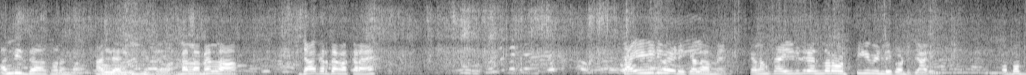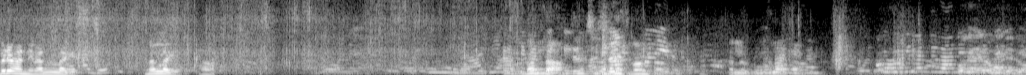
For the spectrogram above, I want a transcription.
ಅಲ್ಲಿದ್ದ ಸುರಂಗ ಅಲ್ಲಿ ಅಲ್ಲಿ ಮೆಲ್ಲ ಮೆಲ್ಲ ಜಾಗ್ರತೆ ಮಕ್ಕಳೇ ಕೈ ಹಿಡಿಬೇಡಿ ಕೆಲವೊಮ್ಮೆ ಕೆಲವೊಮ್ಮೆ ಕೈ ಹಿಡಿದ್ರೆ ಎಲ್ಲರೂ ಒಟ್ಟಿಗೆ ಬೀಳ್ಲಿಕೊಂಡು ಜಾರಿ ಒಬ್ಬೊಬ್ಬರೇ ಬನ್ನಿ ಮೆಲ್ಲಗೆ ಮೆಲ್ಲಗೆ ಹಾ ಬಂತ ತಿಳಿಸಿ ಬಂತ ಅಲ್ಲ ವಿಡಿಯೋ ವಿಡಿಯೋ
